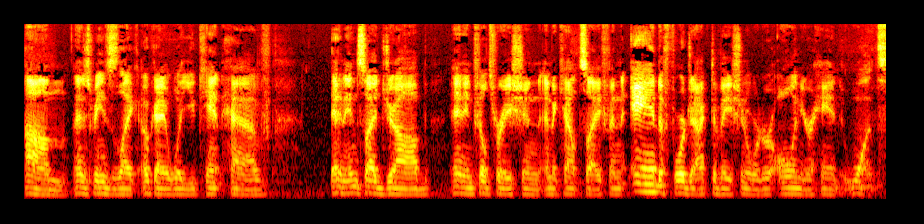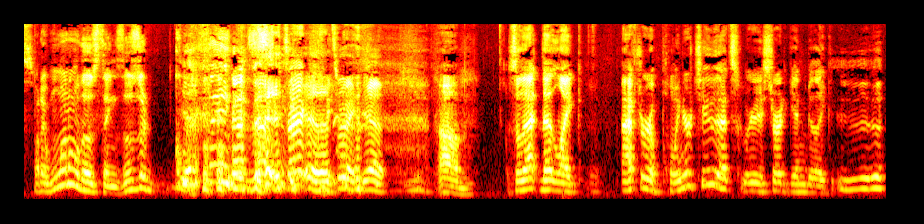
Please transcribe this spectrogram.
Um, and it means like, okay, well, you can't have an inside job, an infiltration, an account siphon, and a forge activation order all in your hand at once. But I want all those things. Those are cool things. Exactly. yeah, that's right. Yeah. Um, so that that like after a point or two, that's where you start getting to be like, Ugh.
